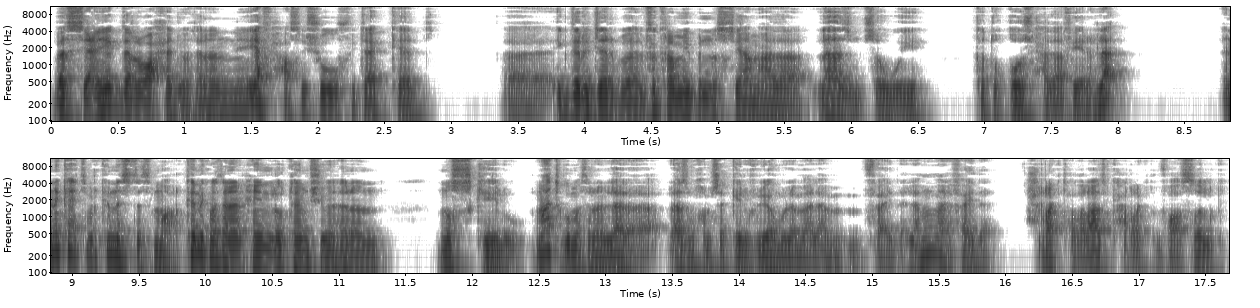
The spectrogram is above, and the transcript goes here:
بس يعني يقدر الواحد مثلا يفحص يشوف يتأكد آه يقدر يجربه. الفكرة مي بأن الصيام هذا لازم تسويه كطقوس وحذافيره لا. أنك اعتبر كأنه استثمار. كأنك مثلا الحين لو تمشي مثلا نص كيلو ما تقول مثلا لا لا لازم خمسة كيلو في اليوم ولا ما لها فائده لا ما لها فائده حركت عضلاتك حركت مفاصلك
